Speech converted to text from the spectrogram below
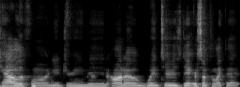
California dreaming on a winter's day or something like that?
